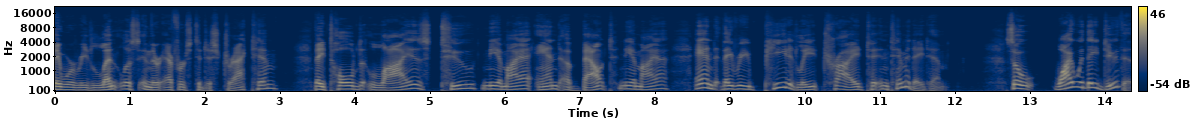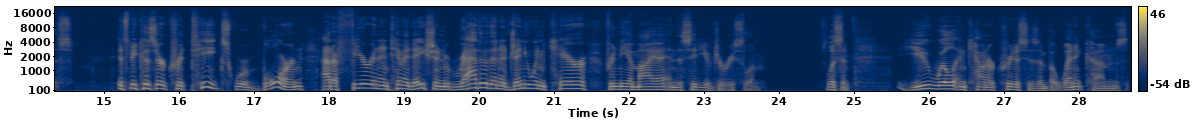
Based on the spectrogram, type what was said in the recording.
They were relentless in their efforts to distract him. They told lies to Nehemiah and about Nehemiah, and they repeatedly tried to intimidate him. So, why would they do this? It's because their critiques were born out of fear and intimidation rather than a genuine care for Nehemiah and the city of Jerusalem. Listen, you will encounter criticism, but when it comes,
